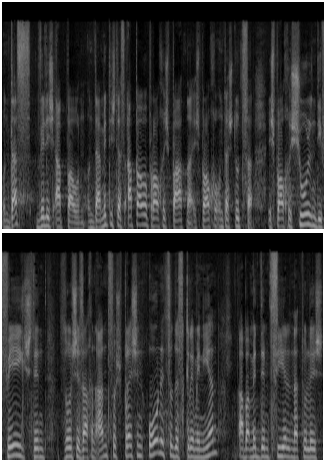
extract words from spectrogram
Und das will ich abbauen. Und damit ich das abbaue, brauche ich Partner, ich brauche Unterstützer, ich brauche Schulen, die fähig sind, solche Sachen anzusprechen, ohne zu diskriminieren, aber mit dem Ziel natürlich,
